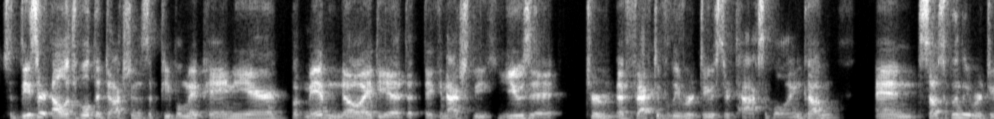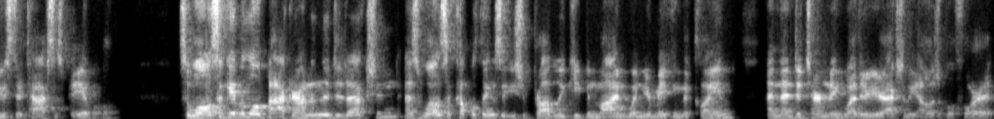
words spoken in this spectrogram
So these are eligible deductions that people may pay in a year, but may have no idea that they can actually use it to effectively reduce their taxable income and subsequently reduce their taxes payable. So we'll also give a little background in the deduction, as well as a couple things that you should probably keep in mind when you're making the claim and then determining whether you're actually eligible for it.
